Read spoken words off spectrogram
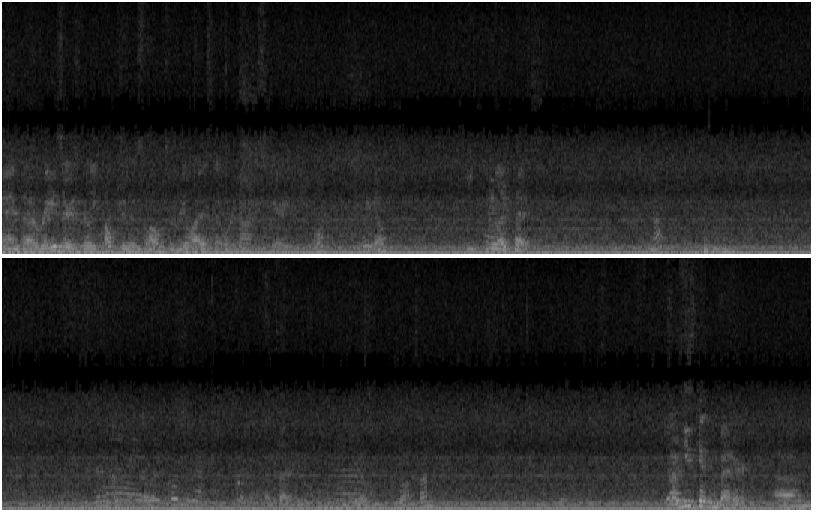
And uh, Razor has really helped him as well to realize that we're not scary people. Here you like this? No? That's all right. Here you go. You want some? So he's getting better, um,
